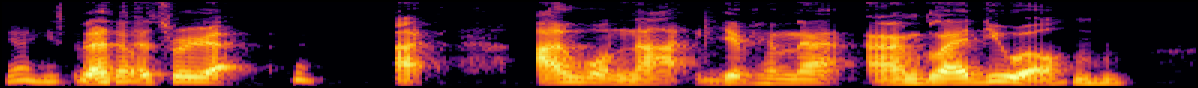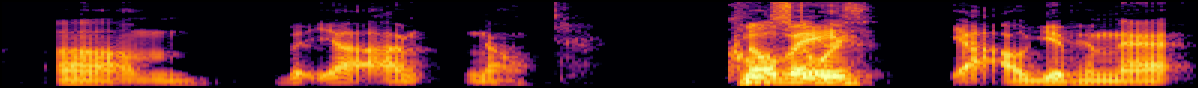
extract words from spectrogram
Yeah, he's pretty That's dope. that's where you're at. Yeah. I I will not give him that. I'm glad you will. Mhm. Um, but yeah, I'm no. Cool Mel story. Yeah, I'll give him that.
